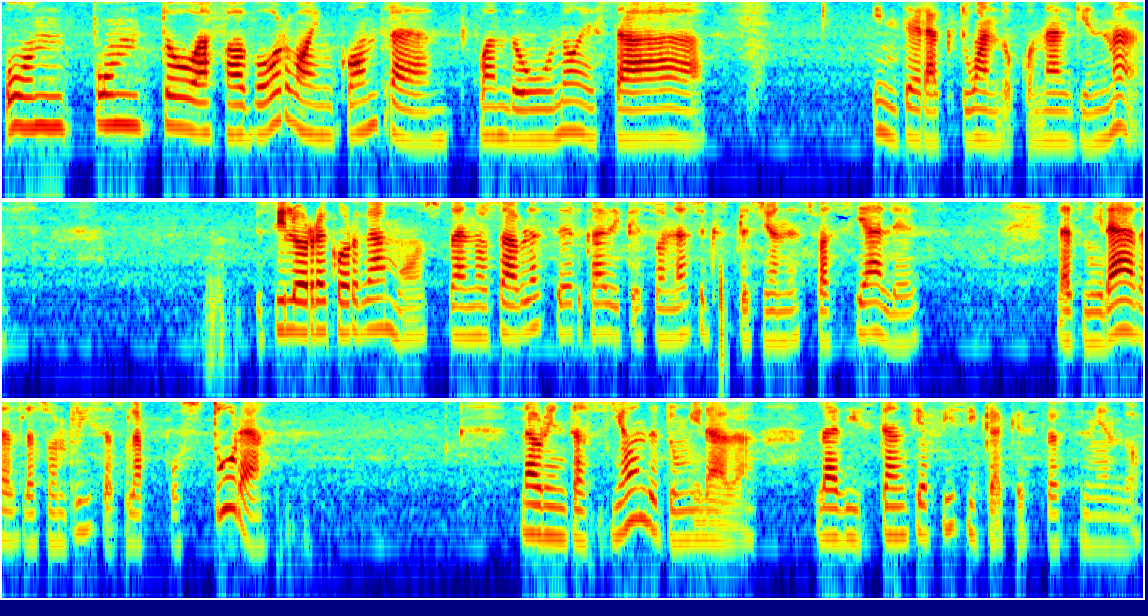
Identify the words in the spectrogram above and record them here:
un punto a favor o en contra cuando uno está interactuando con alguien más. Si lo recordamos, nos habla acerca de que son las expresiones faciales, las miradas, las sonrisas, la postura, la orientación de tu mirada, la distancia física que estás teniendo.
